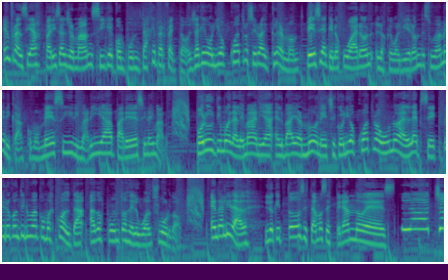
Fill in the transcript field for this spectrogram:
En Francia, Paris Saint-Germain sigue con puntaje perfecto, ya que goleó 4-0 al Clermont, pese a que no jugaron los que volvieron de Sudamérica, como Messi, Di María, Paredes y Neymar. Por último, en Alemania, el Bayern Múnich goleó 4-1 al Leipzig, pero continúa como escolta a dos puntos del Wolfsburgo. En realidad, lo que todos estamos esperando es la Champions.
